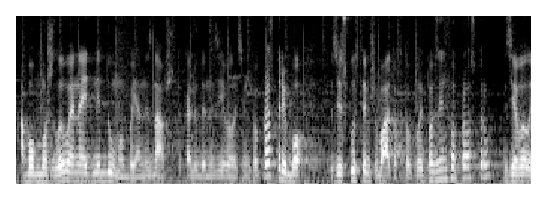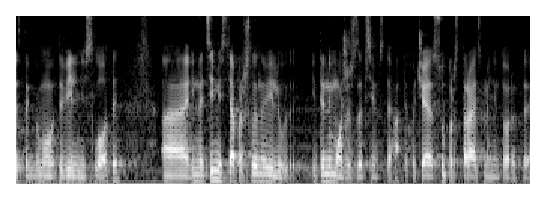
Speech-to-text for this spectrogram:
або можливо я навіть не думав, бо я не знав, що така людина з'явилася в інфопросторі, бо в зв'язку з тим, що багато хто випав з інфопростору, з'явились, так би мовити, вільні слоти. І на ці місця прийшли нові люди. І ти не можеш за всім встигати. Хоча я супер стараюсь моніторити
